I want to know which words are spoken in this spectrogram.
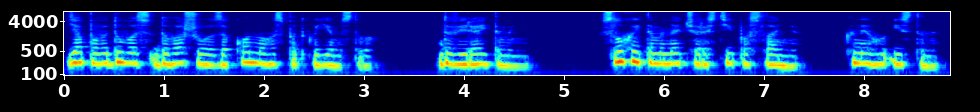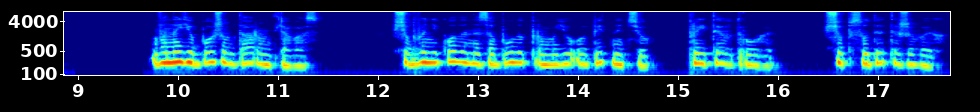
Я поведу вас до вашого законного спадкоємства. Довіряйте мені, слухайте мене через ті послання, книгу істини. Вони є Божим даром для вас щоб ви ніколи не забули про мою обітницю прийти вдруге, щоб судити живих,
